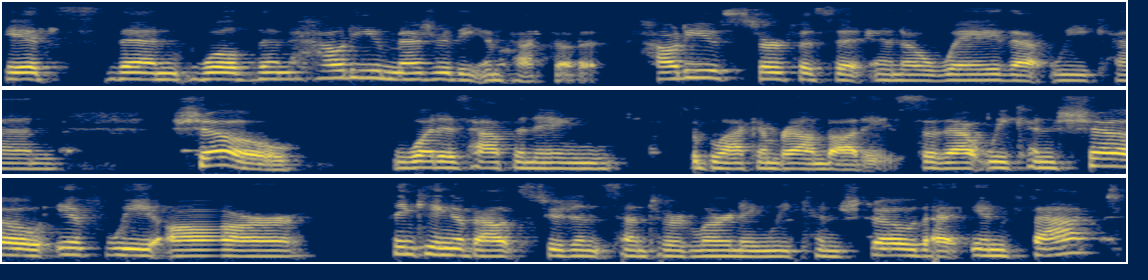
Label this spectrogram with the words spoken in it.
it's then well then how do you measure the impact of it? How do you surface it in a way that we can show what is happening to Black and Brown bodies, so that we can show if we are thinking about student centered learning, we can show that in fact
